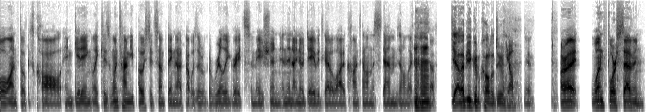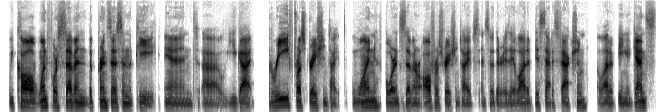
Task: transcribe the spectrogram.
full on focus call and getting like because one time you posted something that i thought was a, a really great summation and then i know david's got a lot of content on the stems and all that kind Mhm. of stuff yeah that'd be a good call to do Yeah. All right, 147. We call 147 the princess and the pea. And uh, you got three frustration types. One, four, and seven are all frustration types. And so there is a lot of dissatisfaction, a lot of being against,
